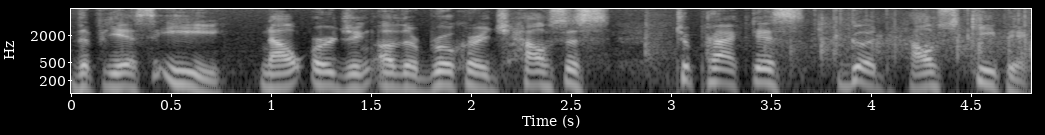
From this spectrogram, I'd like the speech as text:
The PSE now urging other brokerage houses to practice good housekeeping.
